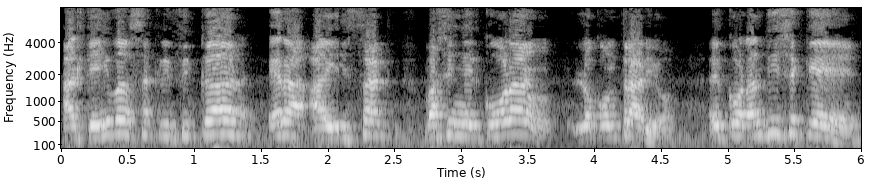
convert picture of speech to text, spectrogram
al que iba a sacrificar era a Isaac, más en el Corán lo contrario. El Corán dice que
